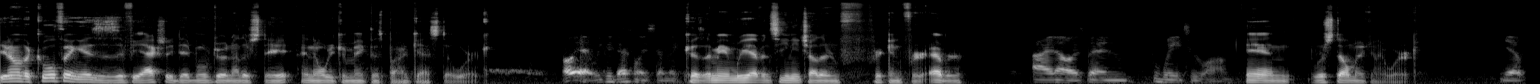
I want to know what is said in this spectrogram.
You know, the cool thing is, is if you actually did move to another state, I know we can make this podcast still work. Oh yeah, we could definitely still make. It. Because I mean, we haven't seen each other in freaking forever, I know it's been way too long. and we're still making it work. Yep.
